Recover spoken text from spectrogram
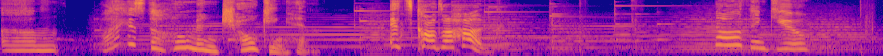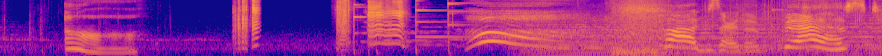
Um, why is the human choking him? It's called a hug. No, thank you. Aw. Hugs are the best.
